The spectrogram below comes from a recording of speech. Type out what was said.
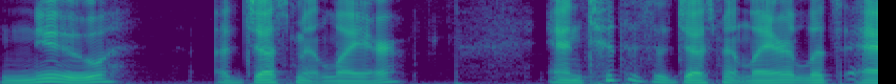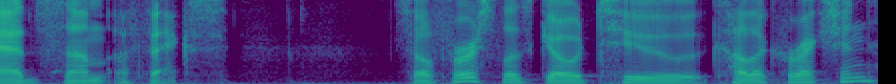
New, Adjustment Layer, and to this adjustment layer, let's add some effects. So first, let's go to color correction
